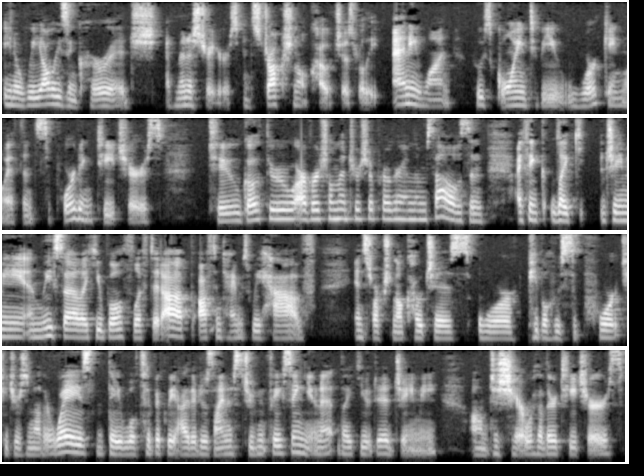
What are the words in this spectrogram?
you know, we always encourage administrators, instructional coaches, really anyone who's going to be working with and supporting teachers to go through our virtual mentorship program themselves. And I think, like Jamie and Lisa, like you both lifted up, oftentimes we have instructional coaches or people who support teachers in other ways, they will typically either design a student facing unit like you did, Jamie, um, to share with other teachers.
